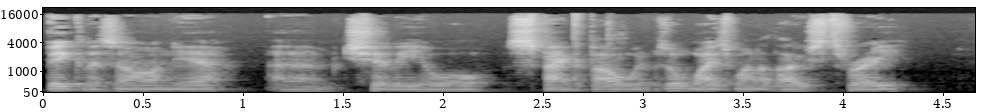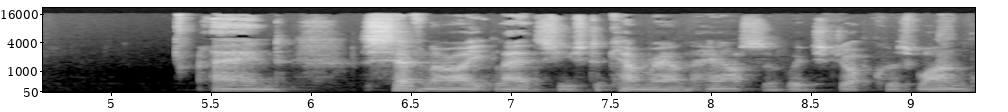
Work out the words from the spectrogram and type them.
big lasagna, um, chili, or spag bowl. It was always one of those three. And seven or eight lads used to come around the house, of which Jock was one,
